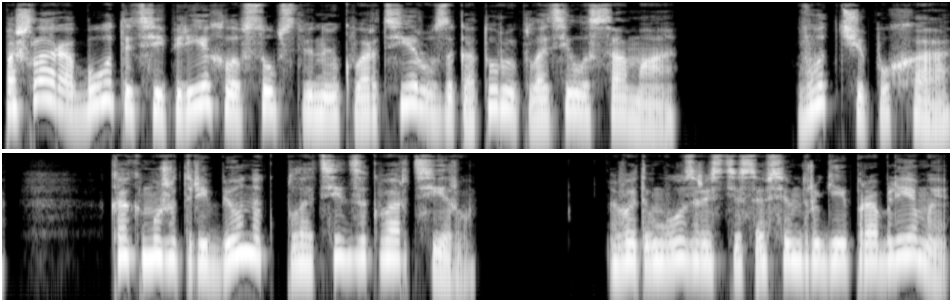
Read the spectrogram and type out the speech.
Пошла работать и переехала в собственную квартиру, за которую платила сама. Вот чепуха. Как может ребенок платить за квартиру? В этом возрасте совсем другие проблемы,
